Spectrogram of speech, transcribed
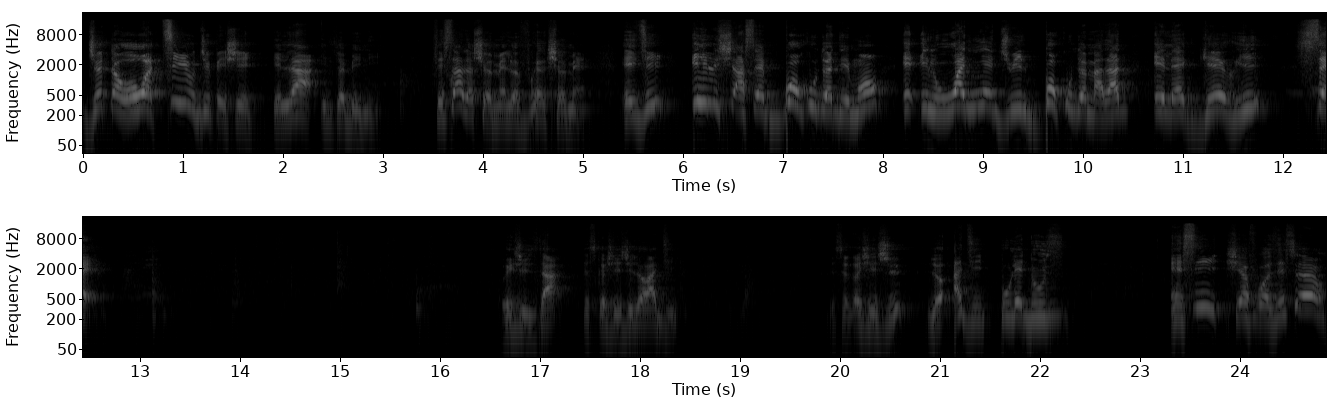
Dieu te retire du péché. Et là, il te bénit. C'est ça le chemin, le vrai chemin. Et il dit, il chassait beaucoup de démons et il oignait d'huile beaucoup de malades et les guérissait. Résultat de ce que Jésus leur a dit. De ce que Jésus leur a dit pour les douze. Ainsi, chers frères et sœurs,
